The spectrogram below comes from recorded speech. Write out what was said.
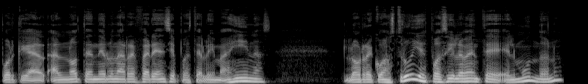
porque al, no tener una referencia, pues te lo imaginas, lo reconstruyes posiblemente el mundo, ¿no?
